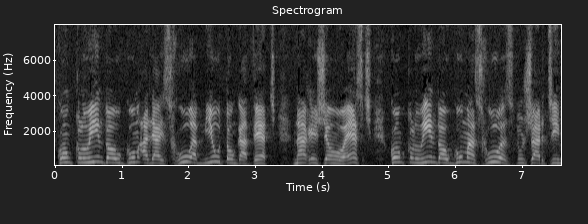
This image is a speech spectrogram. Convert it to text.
concluindo algum, aliás, rua Milton Gavete na região oeste, concluindo algumas ruas do Jardim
